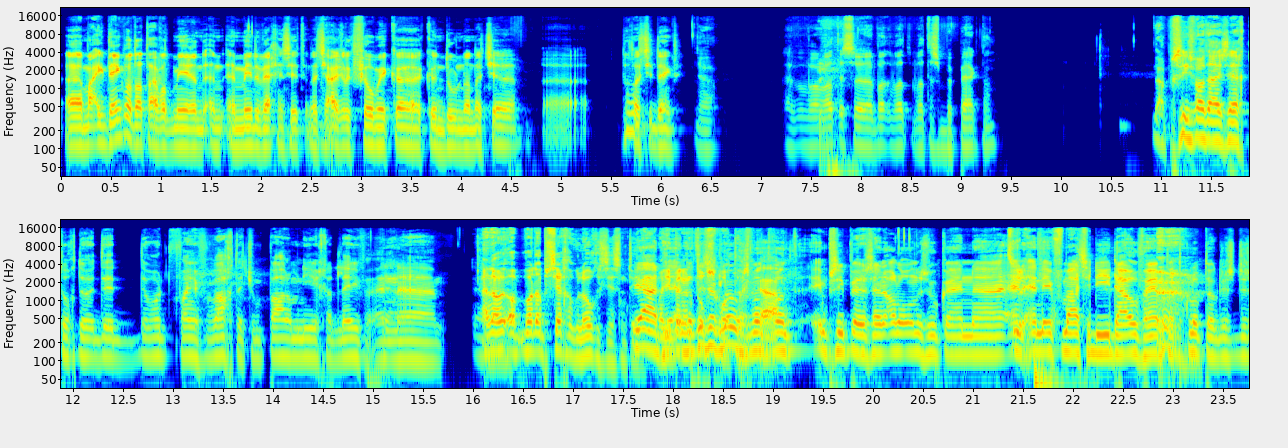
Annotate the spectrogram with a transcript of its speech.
maar ik denk wel dat daar wat meer een, een, een, middenweg in zit. En dat je eigenlijk veel meer kunt doen dan dat je, dan dat je denkt. Ja. wat, is, wat, wat, wat is beperkt dan? Nou, precies wat hij zegt, toch? Er wordt van je verwacht dat je op een bepaalde manier gaat leven. En ja. En wat op zich ook logisch is natuurlijk. Ja, maar je bent dat is ook logisch, want, want, in principe zijn alle onderzoeken en, uh, en, en, de informatie die je daarover hebt, dat klopt ook. Dus, dus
